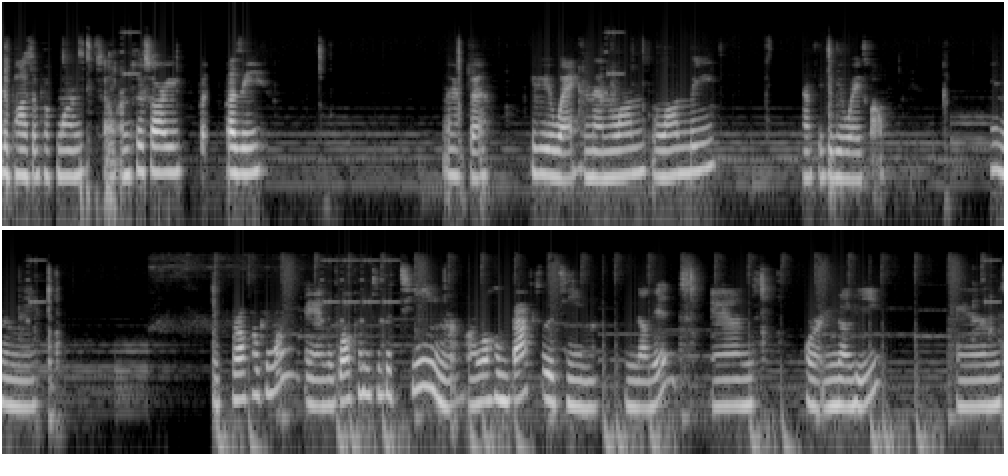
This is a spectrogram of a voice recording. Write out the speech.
Deposit Pokemon, so I'm so sorry, but Fuzzy, I have to give you away. And then Lon Lonby, I have to give you away as well. We for our Pokemon, and welcome to the team, or welcome back to the team, Nugget, and, or Nuggy, and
